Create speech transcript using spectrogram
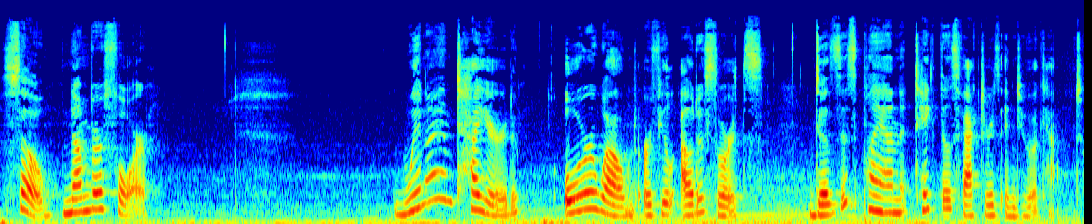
So, number four. When I am tired, overwhelmed, or feel out of sorts, does this plan take those factors into account?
